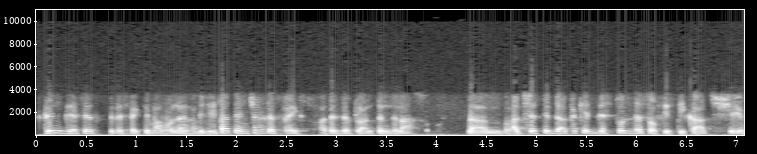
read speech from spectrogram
când găsesc respectiva vulnerabilitate, încearcă să o exploateze plantând nasul. Uh, acest tip de atac e destul de sofisticat și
